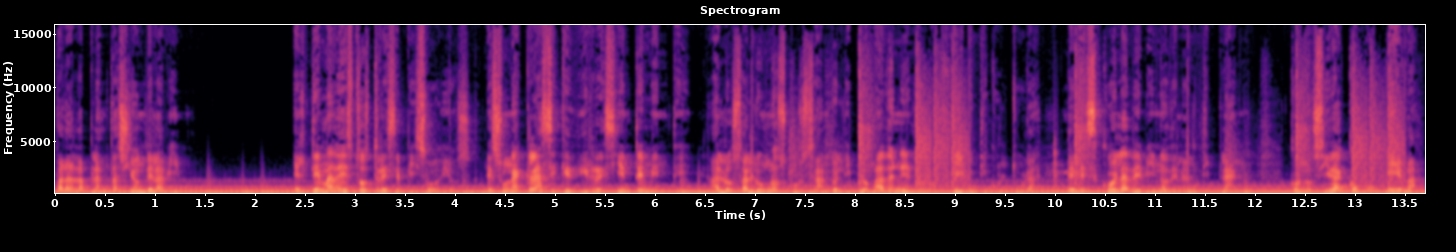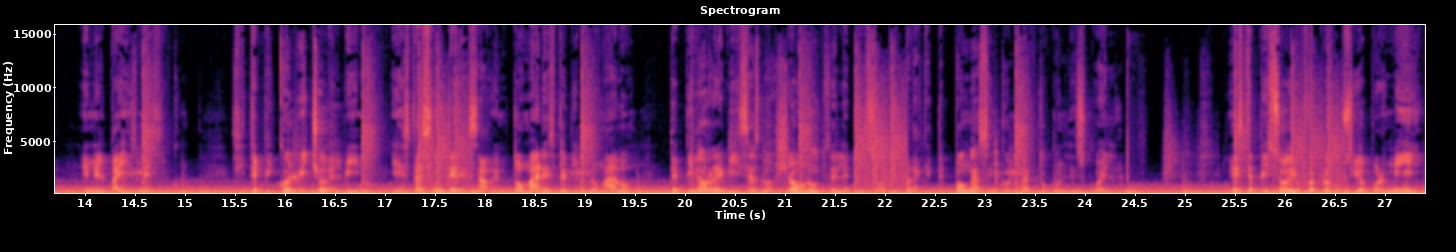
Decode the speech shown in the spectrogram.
para la plantación de la vid. El tema de estos tres episodios es una clase que di recientemente a los alumnos cursando el Diplomado en Enología y Viticultura de la Escuela de Vino del Altiplano, conocida como EVA en el país México. Si te picó el bicho del vino y estás interesado en tomar este diplomado, te pido revises los show notes del episodio para que te pongas en contacto con la escuela. Este episodio fue producido por mí,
